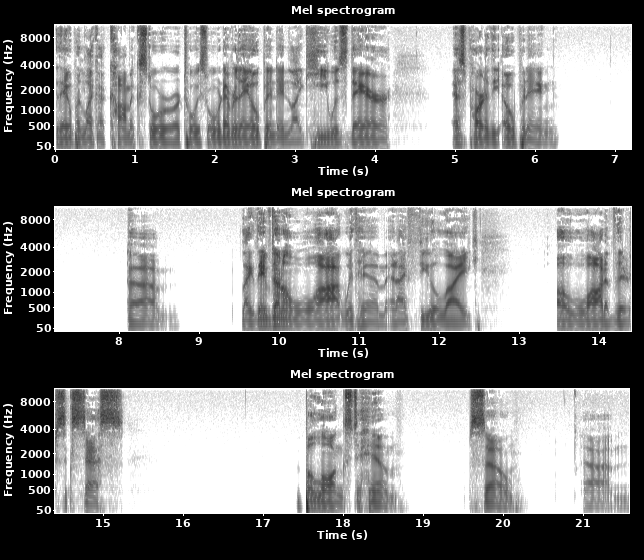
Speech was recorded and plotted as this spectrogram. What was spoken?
they opened like a comic store or a toy store whatever they opened and like he was there as part of the opening um like they've done a lot with him and i feel like a lot of their success belongs to him so um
